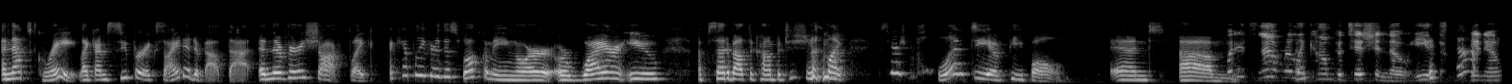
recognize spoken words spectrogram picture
and that's great. Like i'm super excited about that. And they're very shocked like i can't believe you're this welcoming or or why aren't you upset about the competition? I'm like there's plenty of people. And um but it's not really competition though either it's not. you know?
